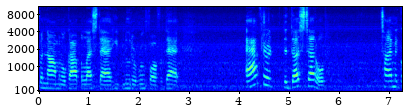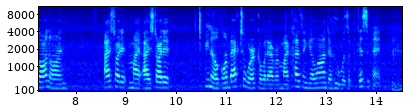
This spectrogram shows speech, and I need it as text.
phenomenal. God bless that. He blew the roof off of that. After the dust settled, time had gone on. I started my I started, you know, going back to work or whatever. My cousin Yolanda, who was a participant, mm-hmm.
